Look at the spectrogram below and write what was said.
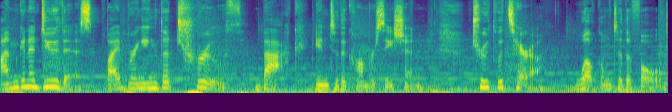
I'm going to do this by bringing the truth back into the conversation. Truth with Tara. Welcome to the fold.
